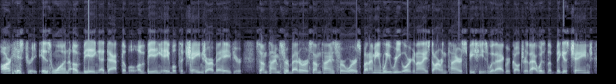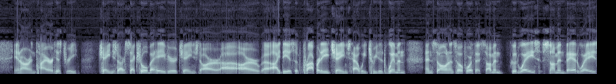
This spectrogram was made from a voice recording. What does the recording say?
our history is one of being adaptable, of being able to change our behavior, sometimes for better or sometimes for worse. But I mean, we reorganized our entire species with agriculture. That was the biggest change in our entire history. Changed our sexual behavior, changed our uh, our uh, ideas of property, changed how we treated women, and so on and so forth. Some in good ways, some in bad ways.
